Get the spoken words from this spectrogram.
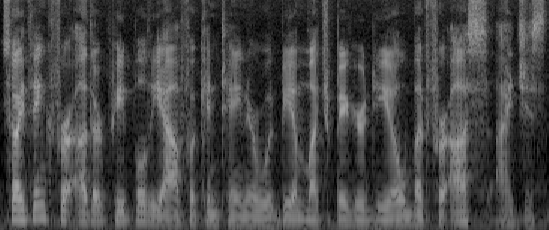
So I think for other people the alpha container would be a much bigger deal, but for us I just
